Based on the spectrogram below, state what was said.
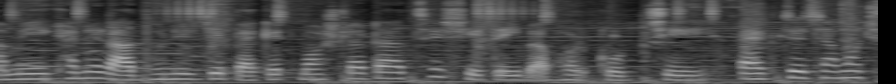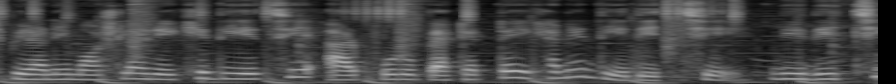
আমি এখানে রাঁধুনির যে প্যাকেট মশলাটা আছে সেটাই ব্যবহার করছি। এক চা চামচ বিরিয়ানি মশলা রেখে দিয়েছি আর পুরো প্যাকেটটা এখানে দিয়ে দিচ্ছি। দিয়ে দিচ্ছি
